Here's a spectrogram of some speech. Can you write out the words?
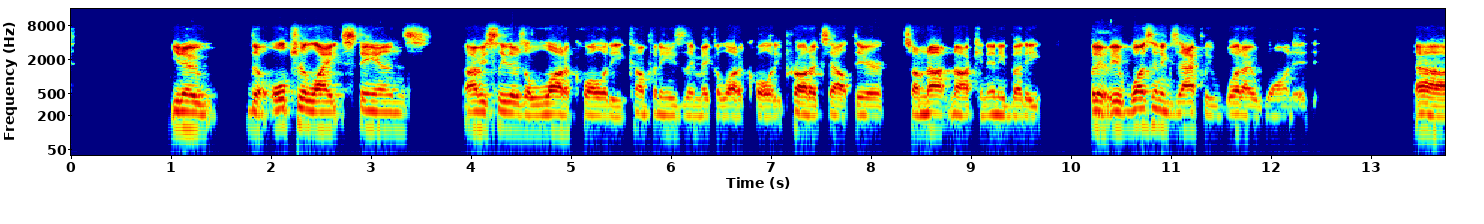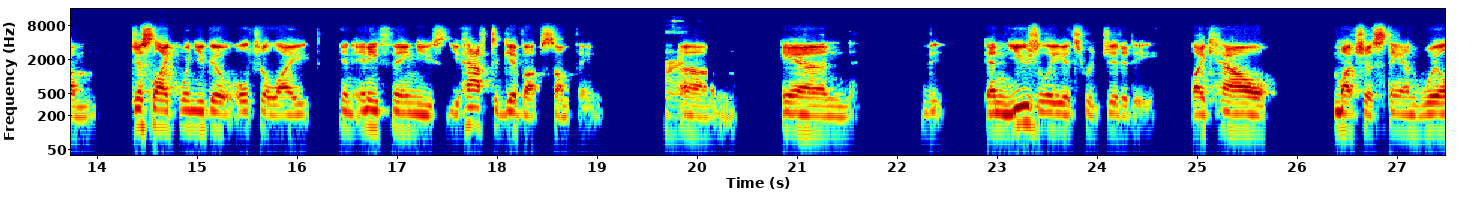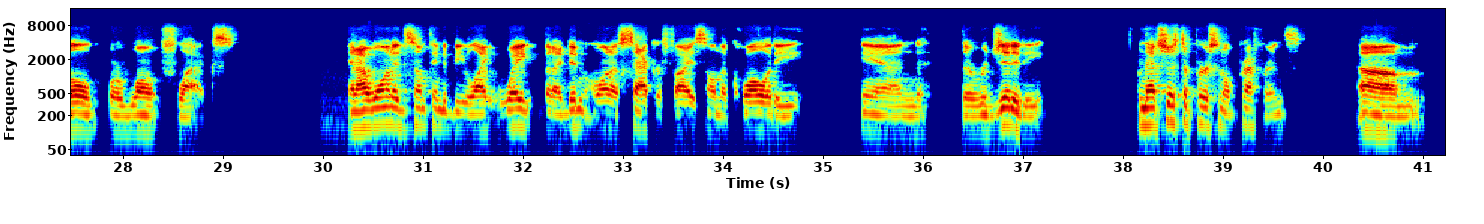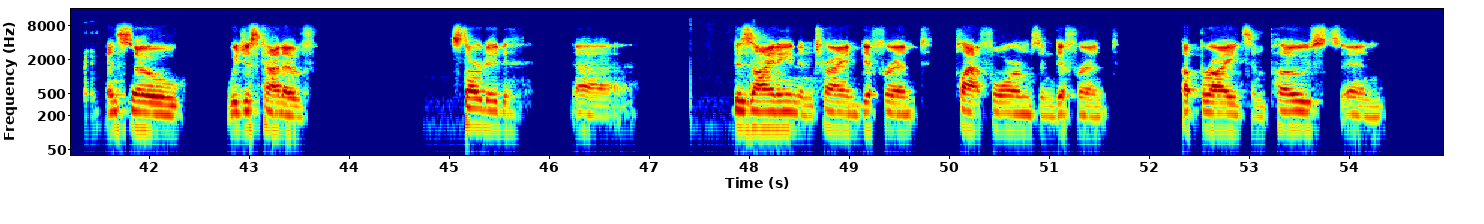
you know, the ultralight stands. Obviously, there's a lot of quality companies. They make a lot of quality products out there. So I'm not knocking anybody, but it, it wasn't exactly what I wanted. Um, just like when you go ultralight in anything, you you have to give up something, right? Um, and the and usually it's rigidity, like how much a stand will or won't flex. And I wanted something to be lightweight, but I didn't want to sacrifice on the quality and the rigidity. And that's just a personal preference. Um. And so we just kind of started uh, designing and trying different platforms and different uprights and posts and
